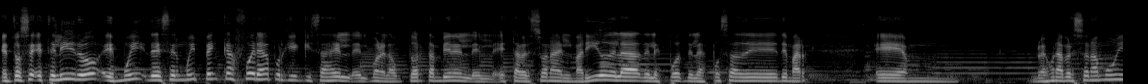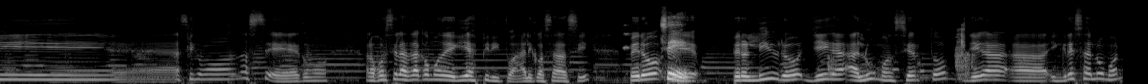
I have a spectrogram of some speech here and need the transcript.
Entonces, este libro es muy, debe ser muy penca afuera porque quizás el, el bueno, el autor también, el, esta persona, el marido de la, de la, de la esposa de, de Mark, em, no es una persona muy... Eh, así como, no sé, como a lo mejor se las da como de guía espiritual y cosas así. Pero, eh, pero el libro llega a Lumon, ¿cierto? Llega a, ingresa a Lumon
